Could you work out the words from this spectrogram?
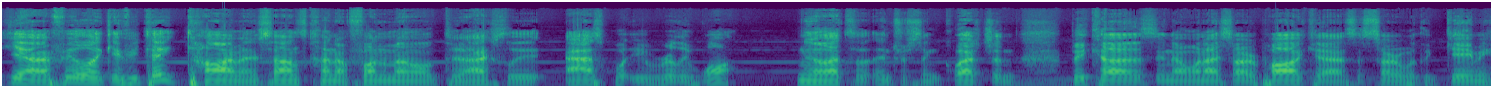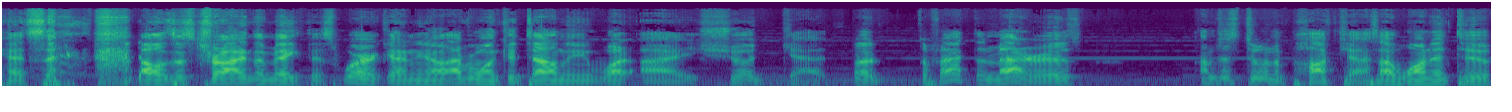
Yeah, I feel like if you take time, and it sounds kind of fundamental to actually ask what you really want. You know, that's an interesting question because, you know, when I started podcast, I started with a gaming headset. I was just trying to make this work. And, you know, everyone could tell me what I should get. But the fact of the matter is, I'm just doing a podcast. I wanted to,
